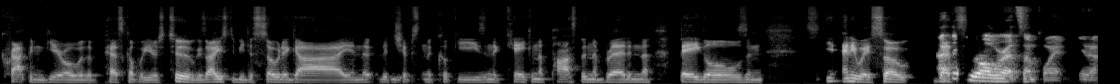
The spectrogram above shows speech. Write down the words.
crap in gear over the past couple years too because i used to be the soda guy and the, the chips and the cookies and the cake and the pasta and the bread and the bagels and anyway so I think we all were at some point, you know.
